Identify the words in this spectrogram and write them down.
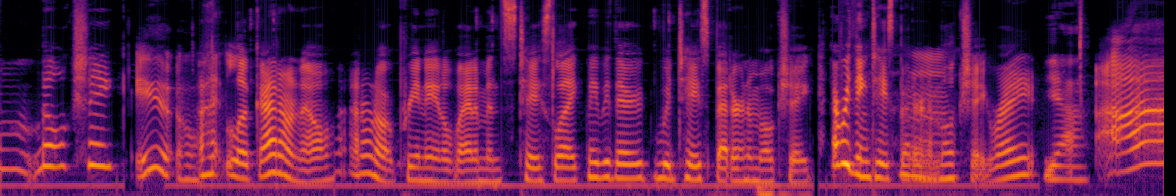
milkshake. Ew. I, look, I don't know. I don't know what prenatal vitamins taste like. Maybe they would taste better in a milkshake. Everything tastes better in a Hmm. milkshake, right? Yeah. Don't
